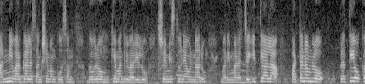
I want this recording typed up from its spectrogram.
అన్ని వర్గాల సంక్షేమం కోసం గౌరవ ముఖ్యమంత్రి వర్యులు శ్రమిస్తూనే ఉన్నారు. మరి మన జగిత్యాల పట్టణంలో ప్రతి ఒక్క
